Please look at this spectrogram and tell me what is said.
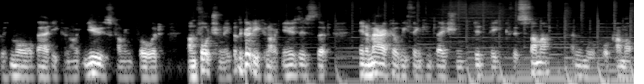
with more bad economic news coming forward, unfortunately. But the good economic news is that in America, we think inflation did peak this summer and will, will come off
